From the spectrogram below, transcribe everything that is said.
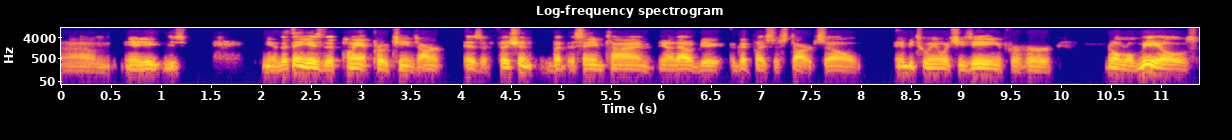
um, you know, you, you, you know, the thing is that plant proteins aren't as efficient, but at the same time, you know, that would be a good place to start. So in between what she's eating for her normal meals,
